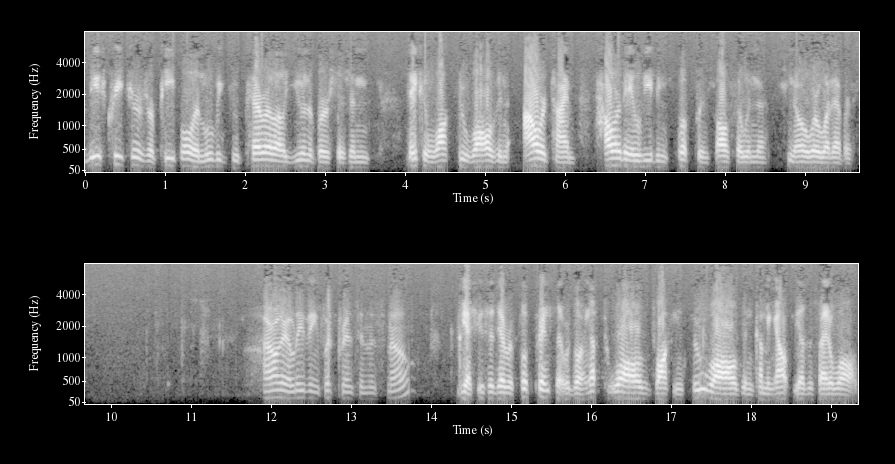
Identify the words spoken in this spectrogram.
these creatures or people are moving through parallel universes and they can walk through walls in our time, how are they leaving footprints also in the snow or whatever? How are they leaving footprints in the snow? Yes, you said there were footprints that were going up to walls, walking through walls, and coming out the other side of walls.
